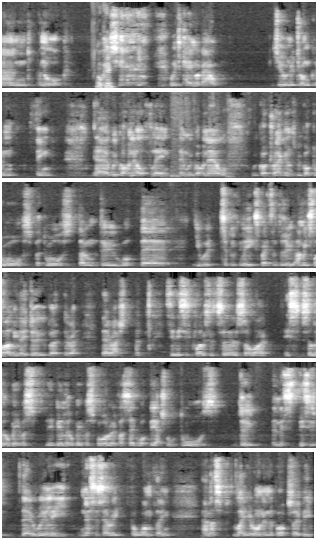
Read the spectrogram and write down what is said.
and an orc. Okay. Which, which came about during a drunken thing. Uh, we've got an elfling, then we've got an elf, we've got dragons, we've got dwarves, but dwarves don't do what they you would typically expect them to do. I mean, slightly they do, but they're they're actually. See, this is closer to sort of like it's, it's a little bit of a it'd be a little bit of a spoiler if I said what the actual dwarves do, and this this is they're really necessary for one thing, and that's later on in the book. So it'd be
